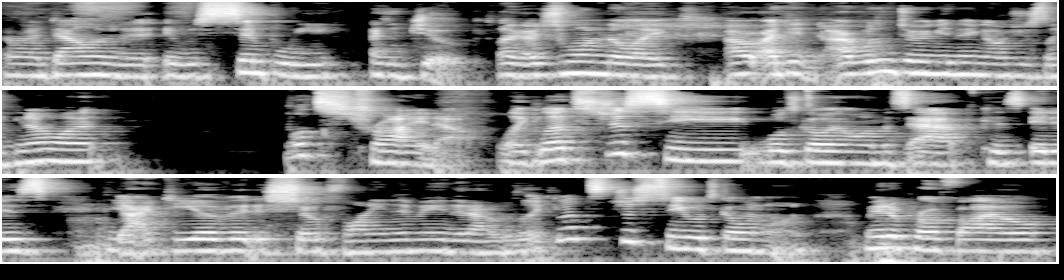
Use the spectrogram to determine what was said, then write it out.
and when I downloaded it, it was simply as a joke. Like I just wanted to like, I, I didn't, I wasn't doing anything. I was just like, you know what? Let's try it out. Like, let's just see what's going on in this app because it is the idea of it is so funny to me that I was like, let's just see what's going on. Made a profile,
